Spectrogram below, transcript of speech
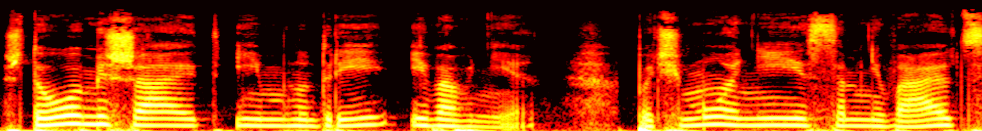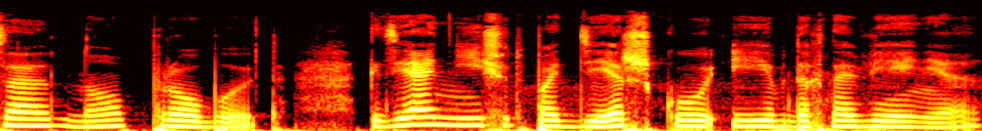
Что мешает им внутри и вовне? Почему они сомневаются, но пробуют? Где они ищут поддержку и вдохновение?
